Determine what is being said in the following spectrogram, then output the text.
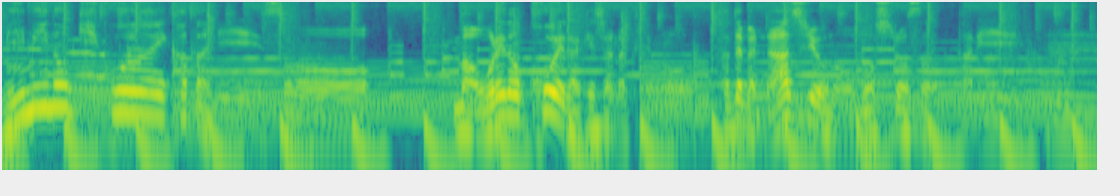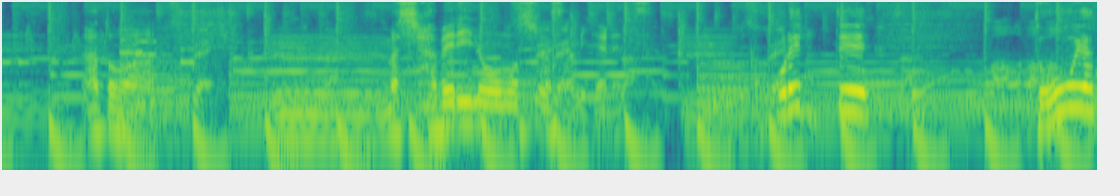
耳の聞こえない方にそのまあ俺の声だけじゃなくても例えばラジオの面白さだったりうんあとはうんまあ喋りの面白さみたいなやつうんこれってどうやっ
